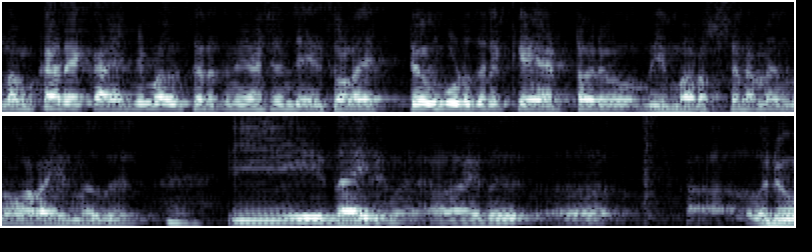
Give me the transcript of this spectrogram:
നമുക്കറിയാം കഴിഞ്ഞ മത്സരത്തിന് ശേഷം ജയ്സ്വാൾ ഏറ്റവും കൂടുതൽ കേട്ട ഒരു വിമർശനം എന്ന് പറയുന്നത് ഈ ഇതായിരുന്നു. അതായത് ഒരു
